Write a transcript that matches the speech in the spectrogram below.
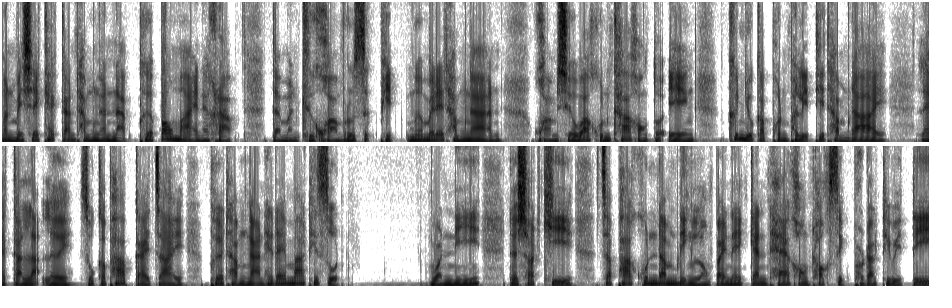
มันไม่ใช่แค่การทำงานหนักเพื่อเป้าหมายนะครับ แต่มันคือความรู้สึกผิดเมื่อไม่ได้ทำงาน ความเชื่อว่าคุณค่าของตัวเองขึ้นอยู่กับผลผลิตที่ทำได้ และการละเลยสุขภาพกายใจเพื่อทำงานให้ได้มากที่สุด วันนี้ The Short Key จะพาคุณดำดิ่งลงไปในแก่นแท้ของ Toxic Productivity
